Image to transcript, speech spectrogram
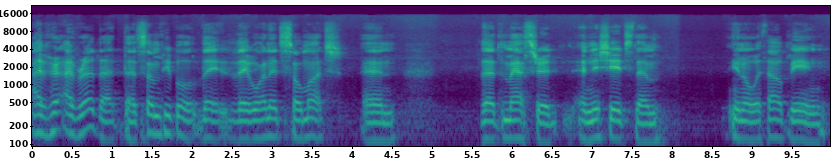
I've heard, I've read that that some people they they want it so much and that the master initiates them, you know, without being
